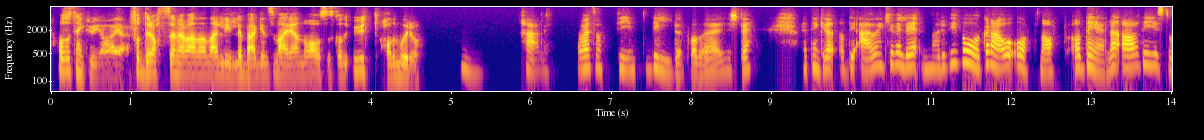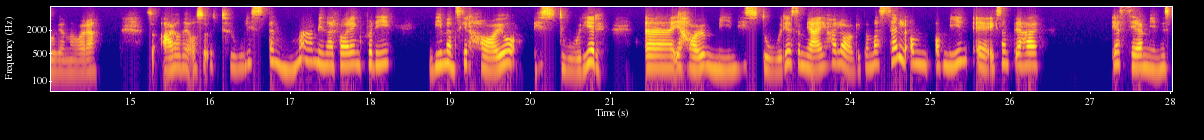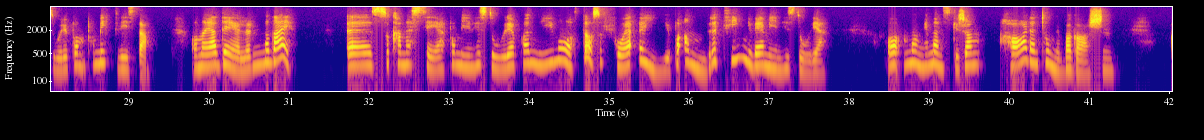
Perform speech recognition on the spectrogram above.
Og så tenker du ja, jeg får drasse med meg den der lille bagen som er igjen nå, og så skal du ut, ha det moro. Mm. Herlig. Det var et sånt fint bilde på det, Kirsti. Jeg tenker at det er jo egentlig veldig, Når vi våger da å åpne opp og dele av de historiene våre, så er jo det også utrolig spennende, er min erfaring. Fordi vi mennesker har jo historier. Eh, jeg har jo min historie som jeg har laget om meg selv. Om, om min, sant? Jeg, har, jeg ser min historie på, på mitt vis, da. Og når jeg deler den med deg, eh, så kan jeg se på min historie på en ny måte, og så får jeg øye på andre ting ved min historie. Og mange mennesker som har den tunge bagasjen,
